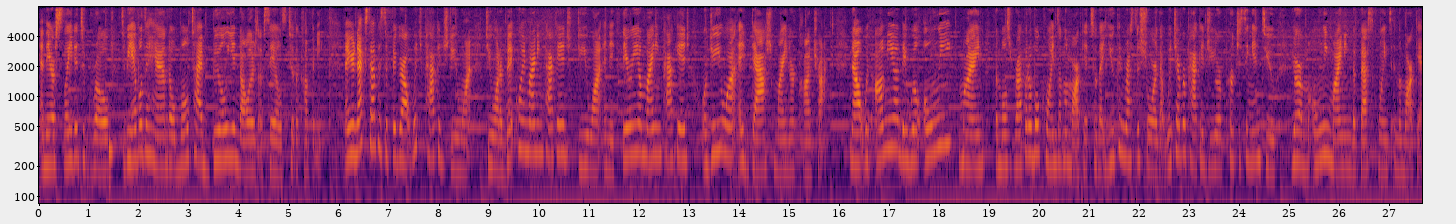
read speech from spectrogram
and they are slated to grow to be able to handle multi-billion dollars of sales to the company. Now your next step is to figure out which package do you want. Do you want a Bitcoin mining package? Do you want an Ethereum mining package? Or do you want a Dash miner contract? Now with Omnia, they will only mine the most reputable coins on the market so that you can rest assured that whichever package you're purchasing into, you're only mining the best coins in the market.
